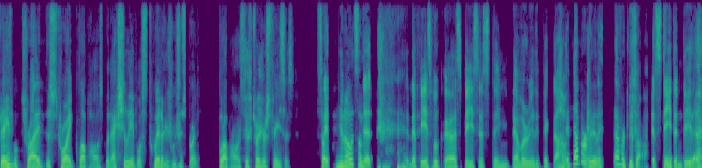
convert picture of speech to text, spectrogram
Facebook tried destroying Clubhouse, but actually it was Twitter who destroyed Clubhouse with Twitter Spaces. So It- you know, it's a, the, the facebook uh, spaces thing never really picked up it never really never took off. it stayed in beta Yeah,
